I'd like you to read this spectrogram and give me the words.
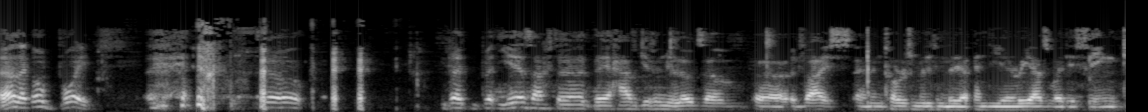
I was like, oh boy. so, but, but years after they have given me loads of, uh, advice and encouragement in the, in the areas where they think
